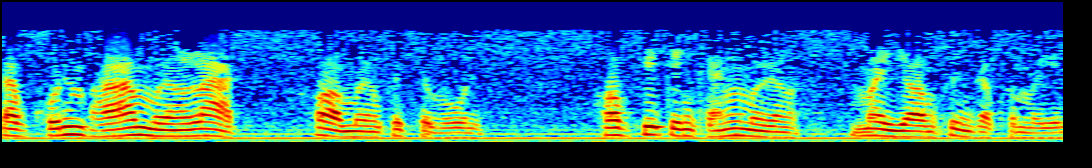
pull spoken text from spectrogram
กับขุนผาเมืองลาด พ่อเมืองเพชรบูรณ์พบคิดจริงแข็งเมืองไม่ยอมขึ้นกับเขมร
